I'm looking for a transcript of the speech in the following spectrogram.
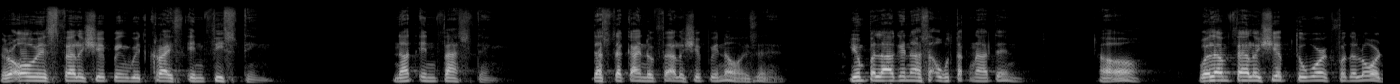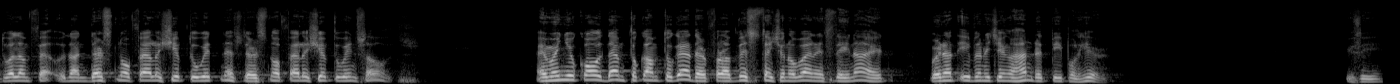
We're always fellowshipping with Christ in feasting, not in fasting. That's the kind of fellowship we know, isn't it? Yung palagi nasa utak natin. Oo. Walang fellowship to work for the Lord. Walang fe- there's no fellowship to witness. There's no fellowship to win souls. And when you call them to come together for a visitation on Wednesday night, we're not even reaching 100 people here. You see?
